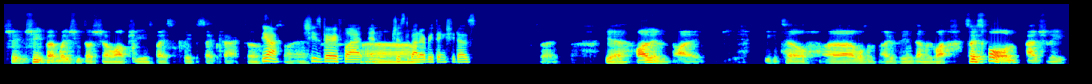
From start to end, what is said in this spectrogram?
she she, but when she does show up, she is basically the same character. Yeah, So, she's very flat in just about Uh, everything she does so yeah, I didn't. I you could tell uh, I wasn't overly enamored by. So Spawn actually,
